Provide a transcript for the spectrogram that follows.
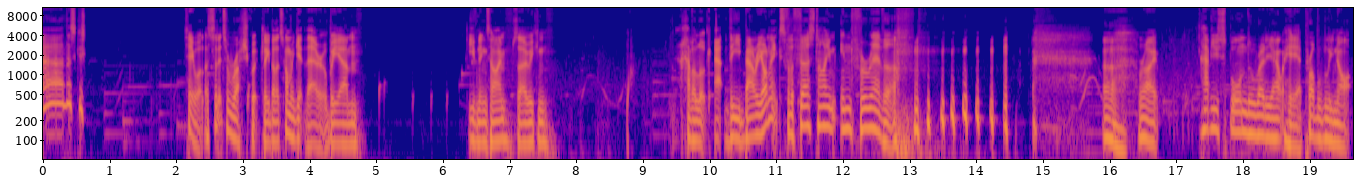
Uh, let's just... Tell you what, let's set it to rush quickly. By the time we get there, it'll be, um... evening time, so we can have a look at the baryonyx for the first time in forever. uh, right. Have you spawned already out here? Probably not.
